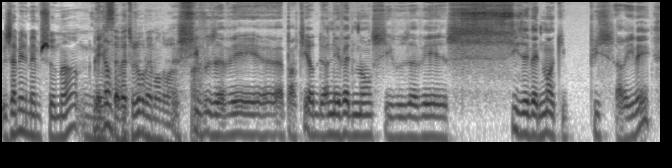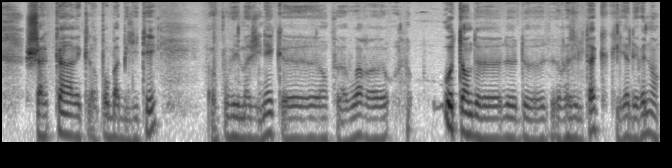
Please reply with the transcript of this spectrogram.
jamais le même chemin, mais, ça va toujours au même endroit. Si vous avez, euh, à partir d'un événement, si vous avez six événements qui puissent arriver, chacun avec leur probabilité, vous pouvez imaginer qu'on peut avoir euh, autant de, résultats qu'il y a d'événements.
